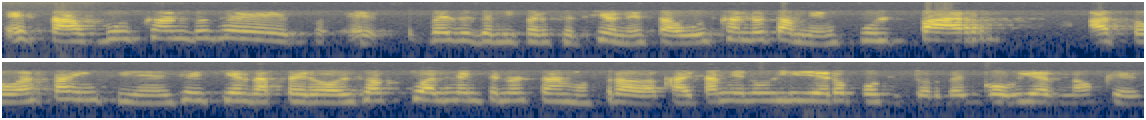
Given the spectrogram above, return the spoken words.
está buscándose, eh, pues desde mi percepción, está buscando también culpar a toda esta incidencia izquierda, pero eso actualmente no está demostrado. Acá hay también un líder opositor del gobierno, que es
